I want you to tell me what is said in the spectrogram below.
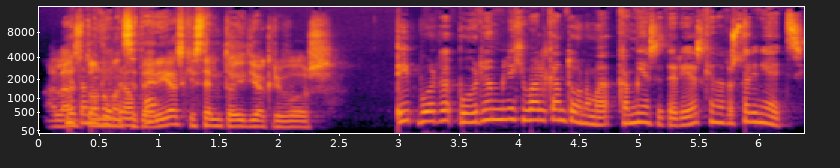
Αλλάζει με το τον ίδιο όνομα της τρόπο. εταιρείας και στέλνει το ίδιο ακριβώς. Ή μπορεί, να- μπορεί να μην έχει βάλει καν το όνομα καμίας εταιρείας και να το στέλνει έτσι.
